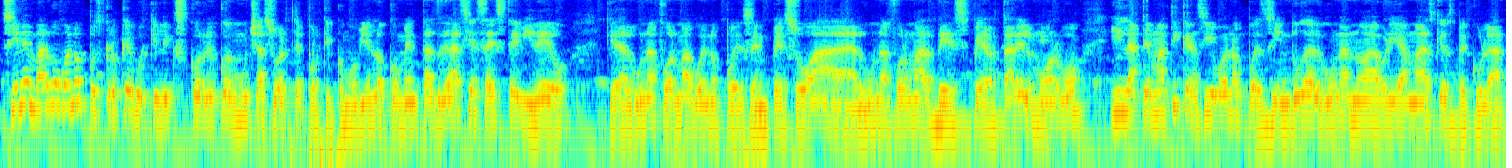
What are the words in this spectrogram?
Sin embargo, bueno, pues creo que Wikileaks corrió con mucha suerte porque, como bien lo comentas, gracias a este video que de alguna forma, bueno, pues empezó a alguna forma despertar el morbo y la temática en sí, bueno, pues sin duda alguna no habría más que especular,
